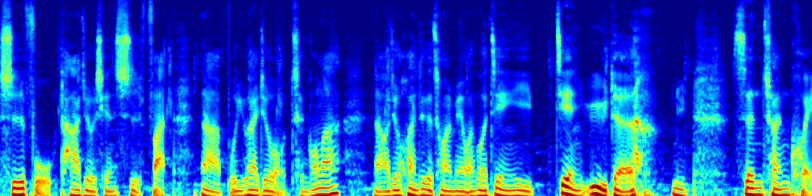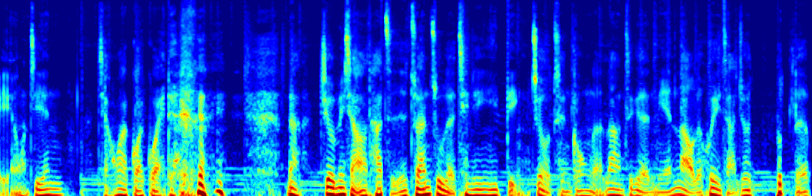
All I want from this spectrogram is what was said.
师傅他就先示范，那不意外就成功啦。然后就换这个从来没玩过剑艺剑玉的女森川葵，我今天讲话怪怪的，那就没想到他只是专注的轻轻一顶就成功了，让这个年老的会长就不得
